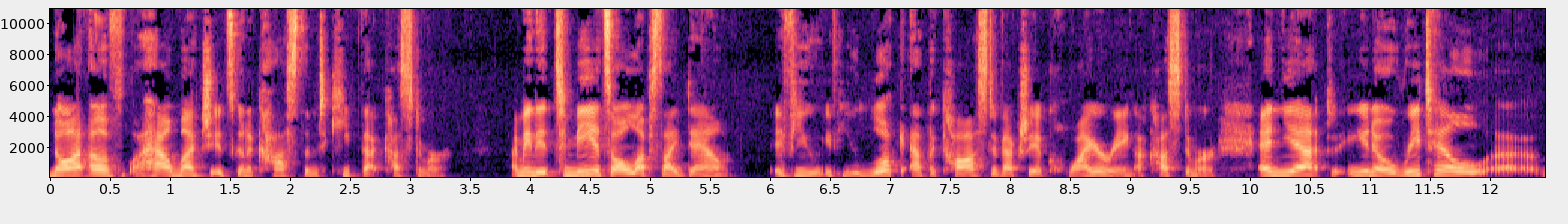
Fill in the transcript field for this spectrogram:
not of how much it's going to cost them to keep that customer. I mean, it, to me, it's all upside down. If you, if you look at the cost of actually acquiring a customer, and yet, you know, retail uh,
